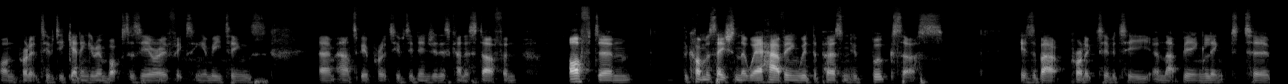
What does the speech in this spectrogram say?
on productivity, getting your inbox to zero, fixing your meetings, um, how to be a productivity ninja, this kind of stuff. And often the conversation that we're having with the person who books us is about productivity and that being linked to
